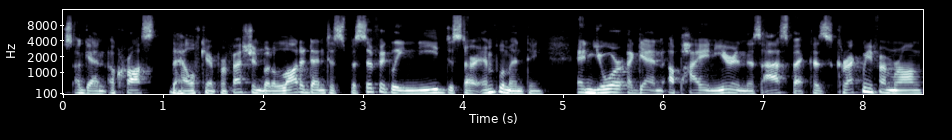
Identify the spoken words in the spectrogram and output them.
just again across the healthcare profession, but a lot of dentists specifically need to start implementing. And you're again a pioneer in this aspect because correct me if I'm wrong.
